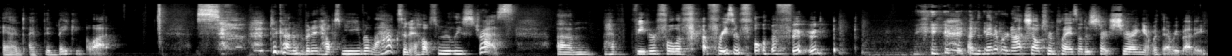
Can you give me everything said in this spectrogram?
and I've been baking a lot. So, to kind of, but it helps me relax and it helps me release stress. Um, I have a fever full of a freezer full of food. and the minute we're not shelter in place, I'll just start sharing it with everybody.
